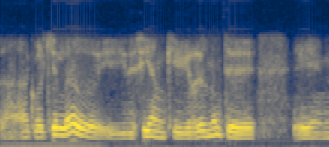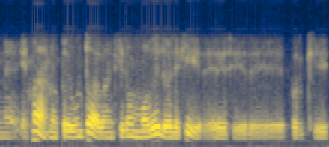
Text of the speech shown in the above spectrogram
a cualquier lado y decían que realmente es más, nos preguntaban que era un modelo elegir, es decir, eh, porque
